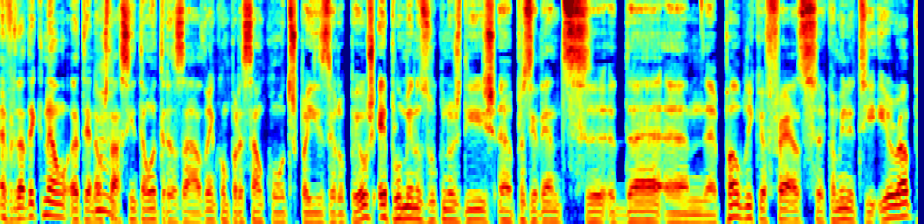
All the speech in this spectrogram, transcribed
A verdade é que não, até não está assim tão atrasado em comparação com outros países europeus. É pelo menos o que nos diz a presidente da um, Public Affairs Community Europe,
